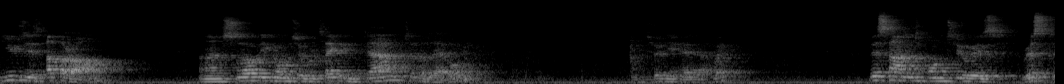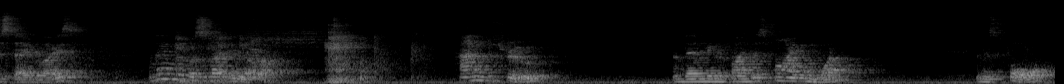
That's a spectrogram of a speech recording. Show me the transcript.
use his upper arm, and I'm slowly going to rotate him down to the level, turn your head that way. This hand onto his wrist to stabilize. And then we'll go slightly lower. Hand through. And then we're going to find this five and one. And this four.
